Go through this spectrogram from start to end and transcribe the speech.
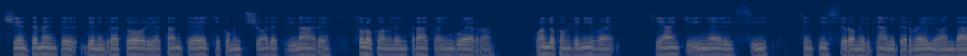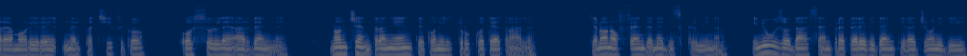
scientemente denigratoria, tant'è che cominciò a declinare solo con l'entrata in guerra, quando conveniva che anche i neri si sentissero americani per meglio andare a morire nel Pacifico o sulle Ardenne. Non c'entra niente con il trucco teatrale, che non offende né discrimina in uso da sempre per evidenti ragioni di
